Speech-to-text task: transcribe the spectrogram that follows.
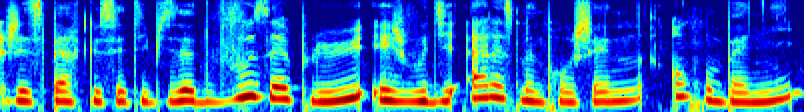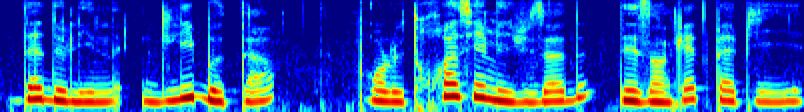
J'espère que cet épisode vous a plu et je vous dis à la semaine prochaine en compagnie d'Adeline Glibota pour le troisième épisode des Enquêtes Papilles.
